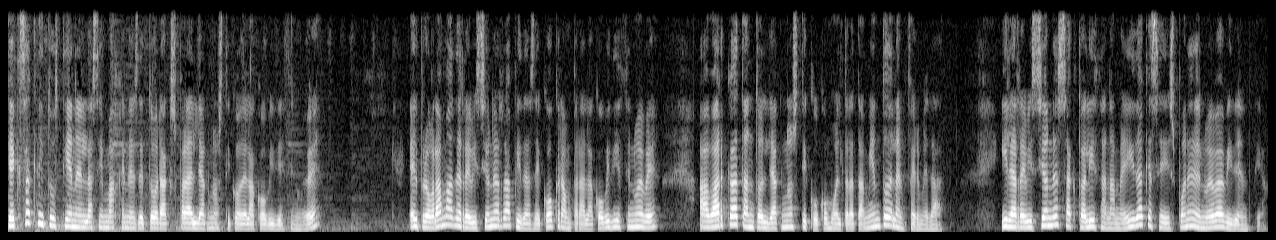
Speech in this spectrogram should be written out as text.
¿Qué exactitud tienen las imágenes de tórax para el diagnóstico de la COVID-19? El programa de revisiones rápidas de Cochrane para la COVID-19 abarca tanto el diagnóstico como el tratamiento de la enfermedad, y las revisiones se actualizan a medida que se dispone de nueva evidencia.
